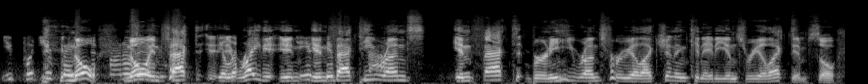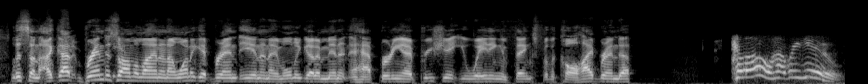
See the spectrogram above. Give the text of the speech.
You put your face no, in front of no. In fact, right. In you in fact, he runs. In fact, Bernie, he runs for re-election, and Canadians re-elect him. So, listen, I got Brenda's on the line, and I want to get Brenda in, and I've only got a minute and a half. Bernie, I appreciate you waiting, and thanks for the call. Hi, Brenda. Hello, how are you?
